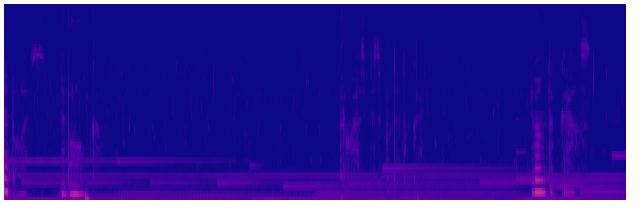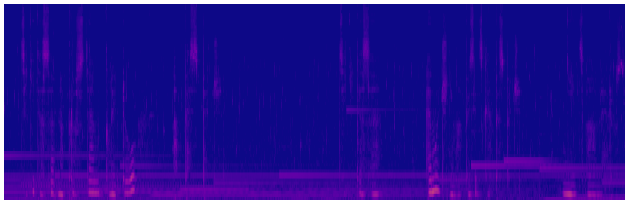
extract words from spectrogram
nebo les, nebo louka. Procházíte se po této krajině. Je vám tak krásně. Cítíte se v naprostém klidu a bezpečí. Cítíte se emočním a fyzickém bezpečí. Nic vám nehrozí.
